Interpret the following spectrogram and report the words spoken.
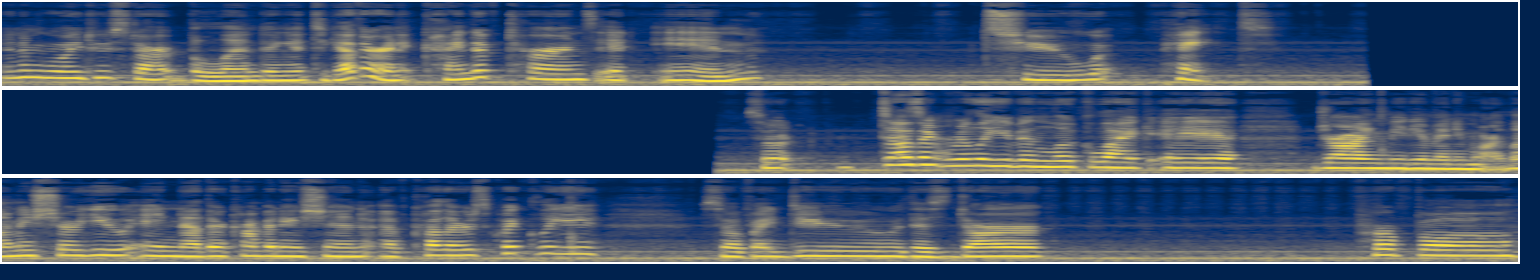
and I'm going to start blending it together and it kind of turns it in to paint. So it doesn't really even look like a drawing medium anymore. Let me show you another combination of colors quickly. So if I do this dark purple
